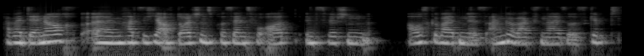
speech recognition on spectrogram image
Aber dennoch ähm, hat sich ja auch Deutschlands Präsenz vor Ort inzwischen ausgeweitet und ist angewachsen. Also es gibt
